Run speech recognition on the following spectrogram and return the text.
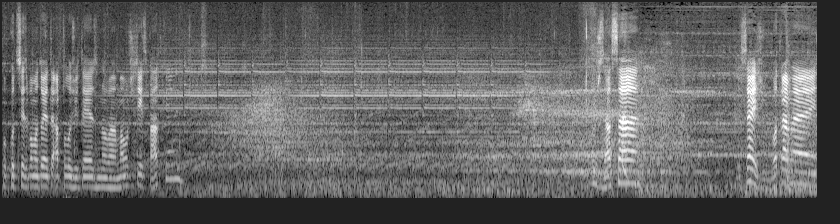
Pokud si je zapamatujete a položíte je znova. Mám určitě jít zpátky? Už zase. Ty seš otravnej.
